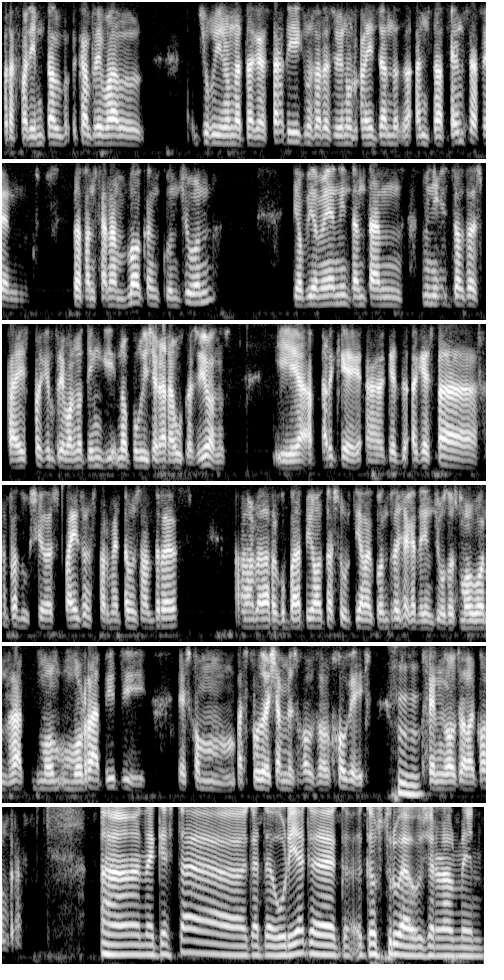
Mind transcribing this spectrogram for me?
preferim que el, que el rival jugui en un atac estàtic, nosaltres vam organitzant en defensa, fent, defensant en bloc, en conjunt, i òbviament intentant minimitzar els espais perquè el rival no, tingui, no pugui generar ocasions. I a part que aquest, aquesta reducció d'espais ens permet a nosaltres a l'hora de recuperar pilota sortir a la contra, ja que tenim jugadors molt, bons, molt, molt ràpids i és com es produeixen més gols al hockey, -hmm. fent gols a la contra. En aquesta categoria, que, que, que us trobeu generalment?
